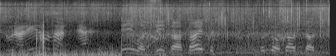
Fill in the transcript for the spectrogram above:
Tur arī ir uzārts, ja? Dzīvot zītā saite. un Tur kaut kāds tāds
